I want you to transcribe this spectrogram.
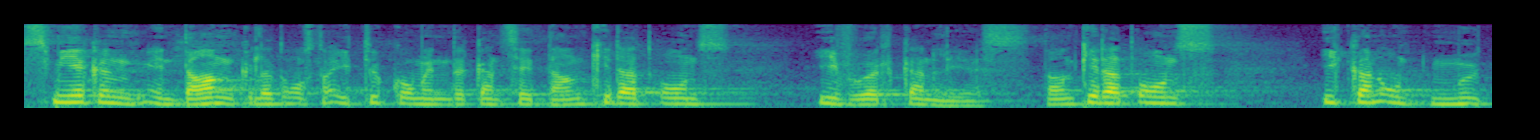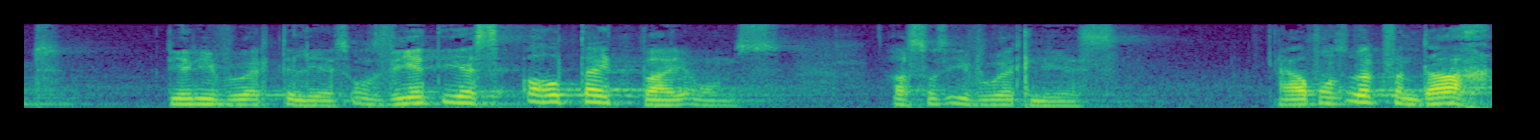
smeking en dank dat ons na U toe kom en dit kan sê dankie dat ons U woord kan lees. Dankie dat ons U kan ontmoet deur die woord te lees. Ons weet U is altyd by ons as ons U woord lees. Help ons ook vandag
